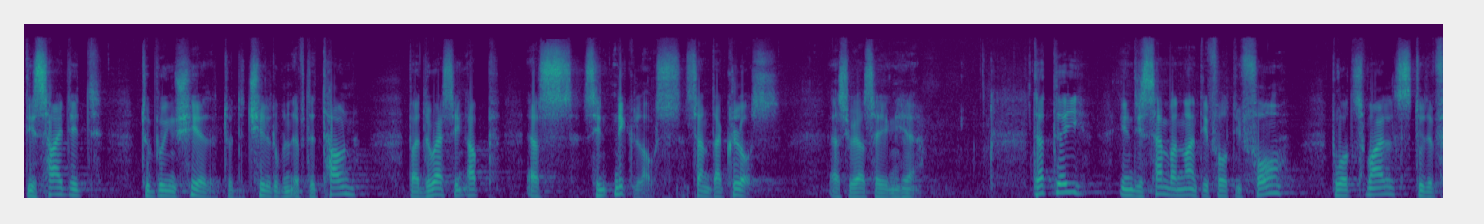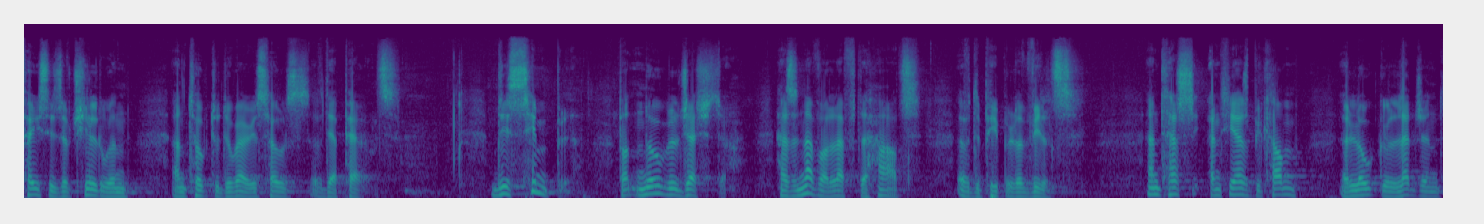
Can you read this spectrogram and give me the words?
decided to bring cheer to the children of the town by dressing up as St. Nicholas, Santa Claus, as we are saying here. That day, in December 1944, brought smiles to the faces of children and hope to the very souls of their parents. This simple but noble gesture has never left the hearts of the people of Wiltz, and, has, and he has become a local legend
